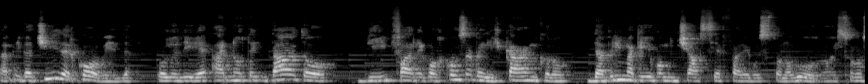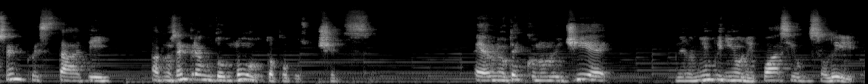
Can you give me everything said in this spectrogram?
Eh, I vaccini del Covid, voglio dire, hanno tentato di fare qualcosa per il cancro da prima che io cominciassi a fare questo lavoro e sono sempre stati, hanno sempre avuto molto poco successo. Erano tecnologie, nella mia opinione, quasi obsolete.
